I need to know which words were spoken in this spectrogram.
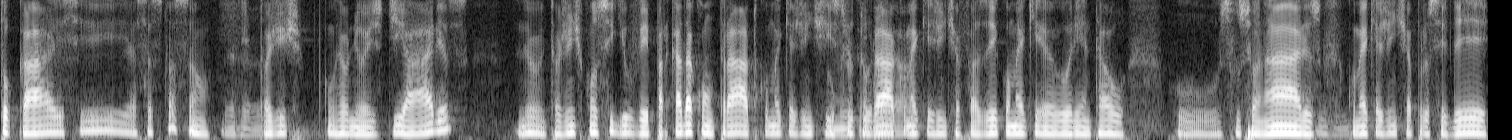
tocar esse, essa situação. Uhum. Então a gente com reuniões diárias Entendeu? Então a gente conseguiu ver para cada contrato como é que a gente ia como estruturar, como é que a gente ia fazer, como é que ia orientar o, os funcionários, uhum. como é que a gente ia proceder,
